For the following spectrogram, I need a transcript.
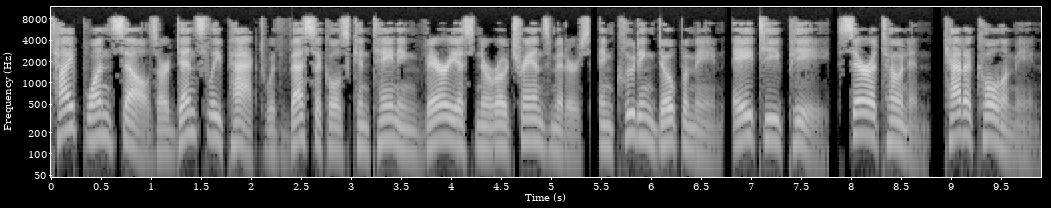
Type 1 cells are densely packed with vesicles containing various neurotransmitters, including dopamine, ATP, serotonin, catecholamine,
